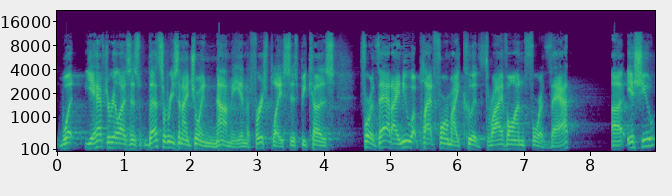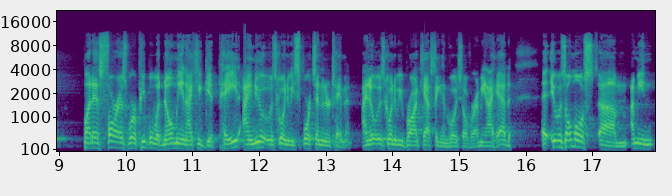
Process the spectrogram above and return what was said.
what you have to realize is that's the reason I joined NAMI in the first place is because for that I knew what platform I could thrive on for that uh, issue. But as far as where people would know me and I could get paid, I knew it was going to be sports and entertainment. I knew it was going to be broadcasting and voiceover. I mean, I had, it was almost, um, I mean,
